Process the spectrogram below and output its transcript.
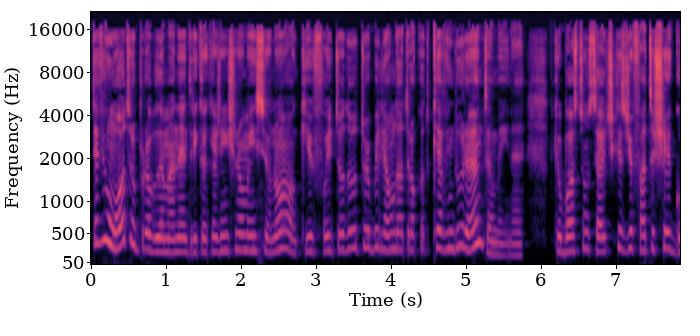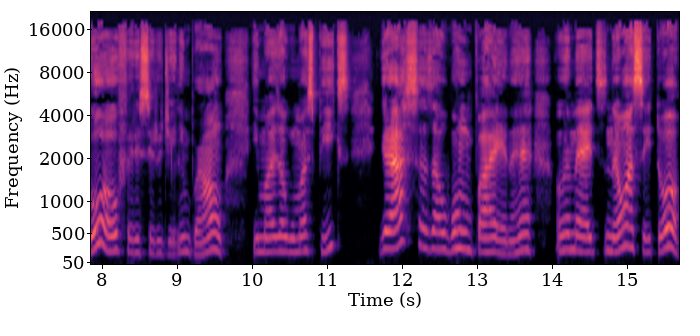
Teve um outro problema, né, Drica, que a gente não mencionou, que foi todo o turbilhão da troca do Kevin Durant também, né? Porque o Boston Celtics de fato chegou a oferecer o Jalen Brown e mais algumas picks, graças ao bom pai, né? O Mets não aceitou,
